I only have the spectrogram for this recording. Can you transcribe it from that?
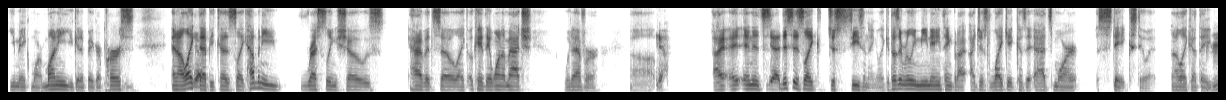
you make more money, you get a bigger purse, mm-hmm. and I like yeah. that because like how many wrestling shows have it so like okay they want to match whatever, uh, yeah, I and it's yeah. this is like just seasoning, like it doesn't really mean anything, but I, I just like it because it adds more stakes to it. And I like how they, mm-hmm.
